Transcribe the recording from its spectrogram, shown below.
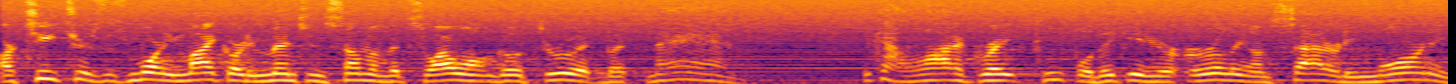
Our teachers this morning, Mike already mentioned some of it, so I won't go through it, but man, we got a lot of great people. They get here early on Saturday morning.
